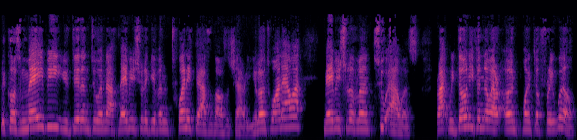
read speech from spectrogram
because maybe you didn't do enough. Maybe you should have given $20,000 of charity. You learned one hour. Maybe you should have learned two hours right? We don't even know our own point of free will.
